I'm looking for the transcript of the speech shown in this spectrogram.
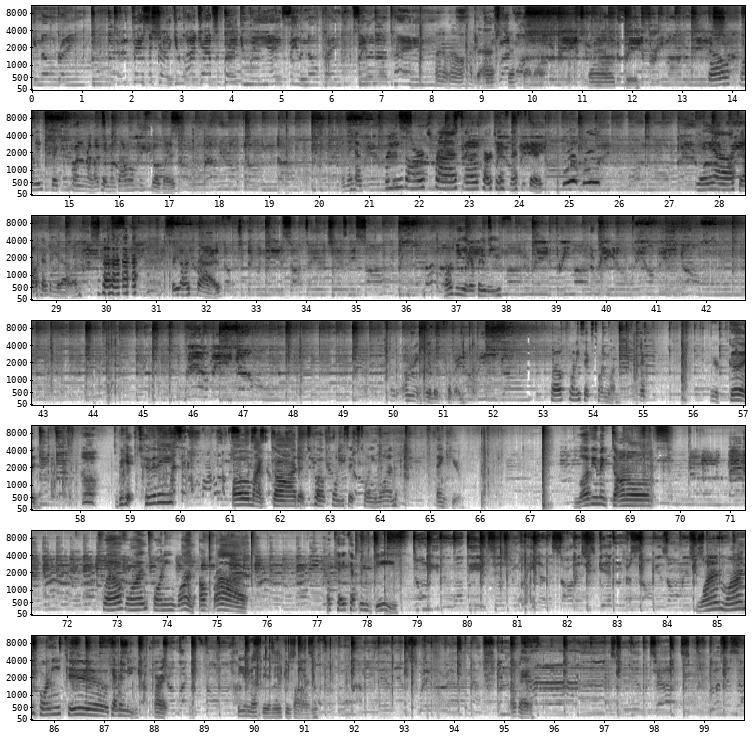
Leaking no rain. Two pieces shaking, white caps are breaking. We ain't feeling no pain, feeling no pain. I don't know. I'll have to ask Jeff about that. Uh, let's see. 12, 26, 21. Okay, McDonald's is still good. And they have free large fries, no purchase necessary. Woo woo! Yeah, see, I was hoping to get that one. Free large fries. Those are your freebies. I'm gonna make sure the date's good. 12, 26, 21. Yep. We're good. Did we get two of these? Oh my god. 12, 26, 21. Thank you. Love you, McDonald's. 12, 1, 21. All right. Okay, Captain D's. Don't even want the attention, but yeah, that's all that she's getting. Her song is on and 1, 1, 22. Captain D's. All right. These must be the new coupons. Okay. Eyes can hypnotize. Was designed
